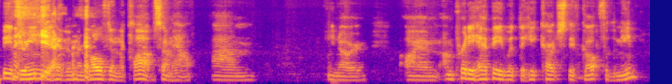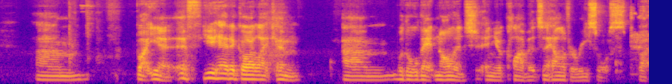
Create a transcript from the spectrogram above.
be a dream yeah. to have him involved in the club somehow. Um, you know, I'm I'm pretty happy with the head coach they've got for the men. Um, but yeah, if you had a guy like him um, with all that knowledge in your club, it's a hell of a resource. But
